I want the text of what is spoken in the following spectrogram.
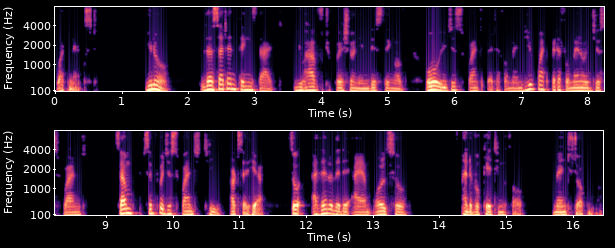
what next? You know, there are certain things that you have to question in this thing of, oh, you just want better for men. Do you want better for men or just want some some people just want tea outside here? So at the end of the day, I am also advocating for men to talk more.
